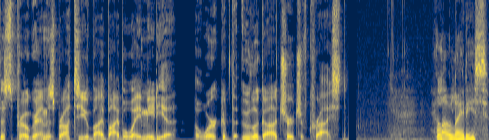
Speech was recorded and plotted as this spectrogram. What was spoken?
This program is brought to you by Bible Way Media, a work of the Ulaga Church of Christ. Hello, ladies.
